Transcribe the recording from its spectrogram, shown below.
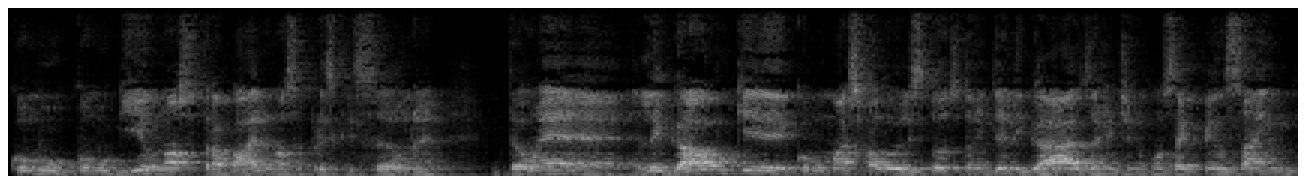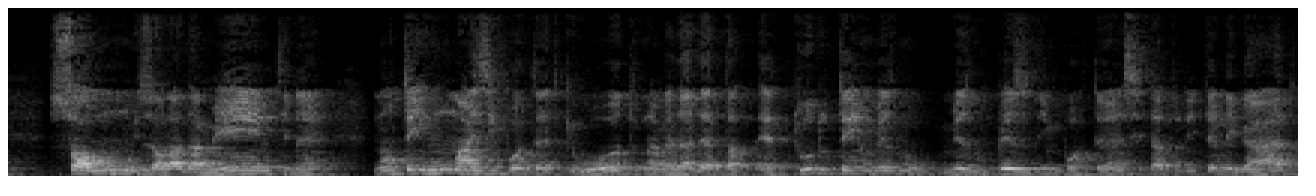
como, como guia o nosso trabalho, nossa prescrição, né. Então é, é legal porque, como o Márcio falou, eles todos estão interligados. A gente não consegue pensar em só um isoladamente, né não tem um mais importante que o outro, na verdade é, tá, é tudo tem o mesmo, mesmo peso de importância e está tudo interligado.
